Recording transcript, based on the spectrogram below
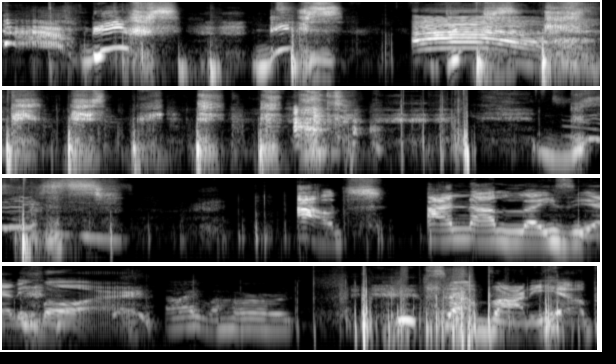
Ah! Beeps! Beeps! Ah! Ouch! I'm not lazy anymore. I'm hurt. Somebody help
